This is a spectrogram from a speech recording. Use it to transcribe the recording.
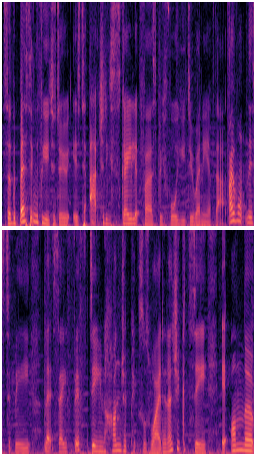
So the best thing for you to do is to actually scale it first before you do any of that. I want this to be let's say 1500 pixels wide and as you can see it on the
